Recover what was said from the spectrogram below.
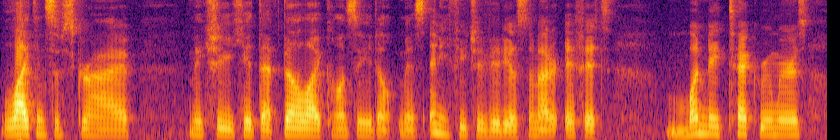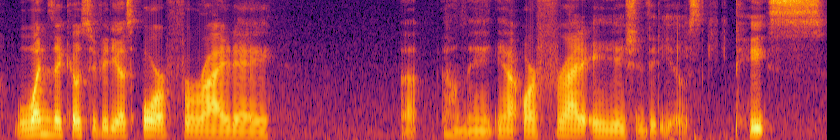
Like and subscribe. Make sure you hit that bell icon so you don't miss any future videos, no matter if it's Monday Tech Rumors, Wednesday Coaster videos, or Friday. Uh, oh man, yeah, or Friday Aviation videos. Peace.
